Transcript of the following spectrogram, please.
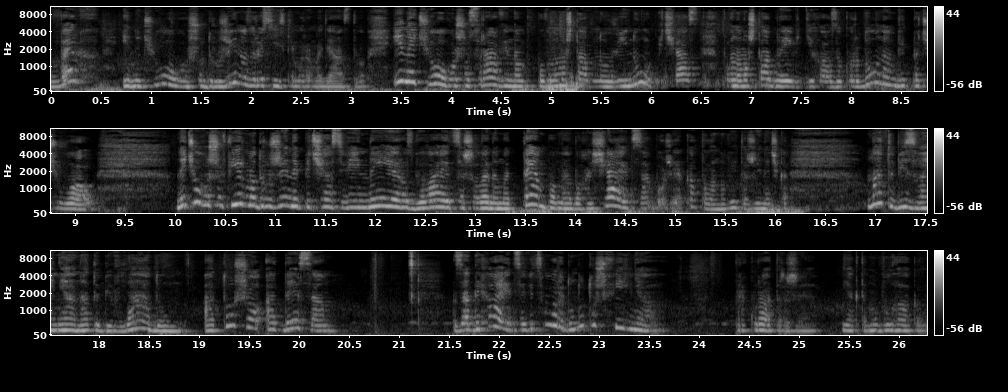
Вверх, і нічого, що дружина з російським громадянством, і нічого, що срав він на повномасштабну війну під час повномасштабної віддихав за кордоном, відпочивав. Нічого, що фірма дружини під час війни розбивається шаленими темпами, обогащається. Боже, яка талановита жіночка. На тобі звання, на тобі владу. А то, що Одеса задихається від смороду, ну то ж фігня. Прокуратор же, як там у Булгакова,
